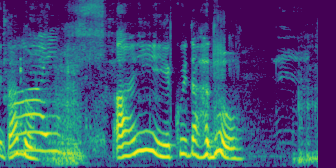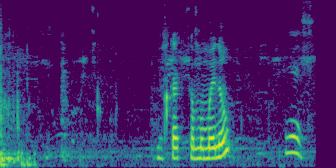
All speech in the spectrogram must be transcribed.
Cuidado. Ai. Ai, cuidado. Vai ficar aqui com a mamãe, não? Yes.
